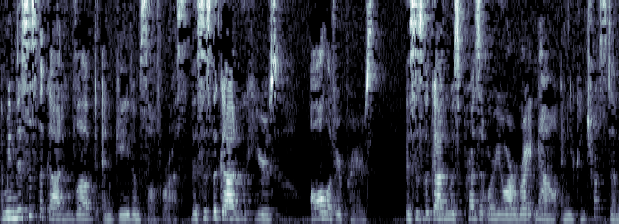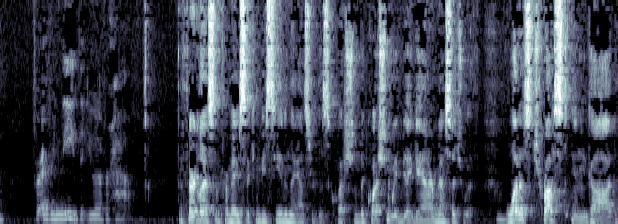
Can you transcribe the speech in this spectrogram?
I mean, this is the God who loved and gave himself for us. This is the God who hears all of your prayers. This is the God who is present where you are right now, and you can trust him for every need that you ever have. The third lesson from Asa can be seen in the answer to this question. The question we began our message with mm-hmm. What does trust in God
